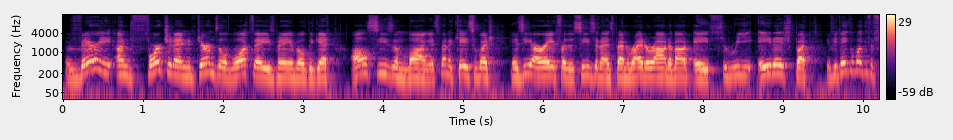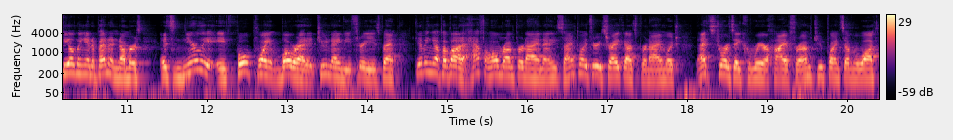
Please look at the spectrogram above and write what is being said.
very unfortunate in terms of the luck that he's been able to get all season long. It's been a case of which his ERA for the season has been right around about a 3 8 ish, but if you take a look at the fielding independent numbers, it's nearly a full point lower at at 293. He's been giving up about a half a home run per nine innings, 9.3 strikeouts per nine, which that's towards a career high for him, 2.7 walks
